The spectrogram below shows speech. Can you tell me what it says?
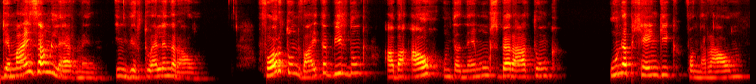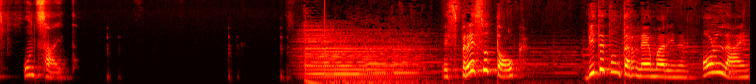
Gemeinsam lernen im virtuellen Raum. Fort- und Weiterbildung, aber auch Unternehmungsberatung, unabhängig von Raum und Zeit. Espresso Talk bietet Unternehmerinnen online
